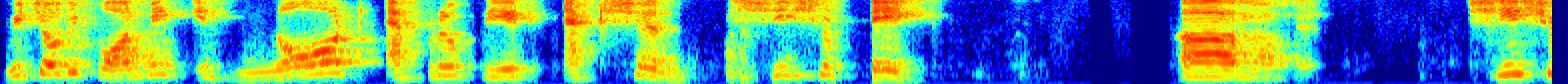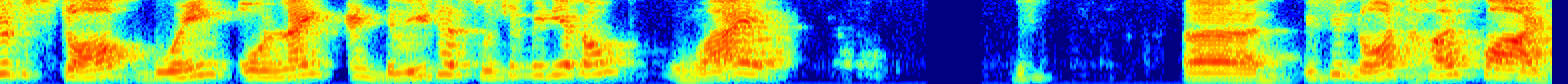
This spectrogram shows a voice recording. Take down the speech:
which of the following is not appropriate action she should take? Option. she should stop going online and delete her social media account. Why? This, uh, this is not her fault.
